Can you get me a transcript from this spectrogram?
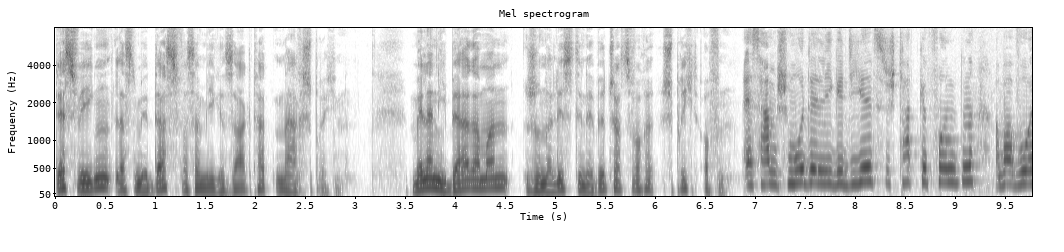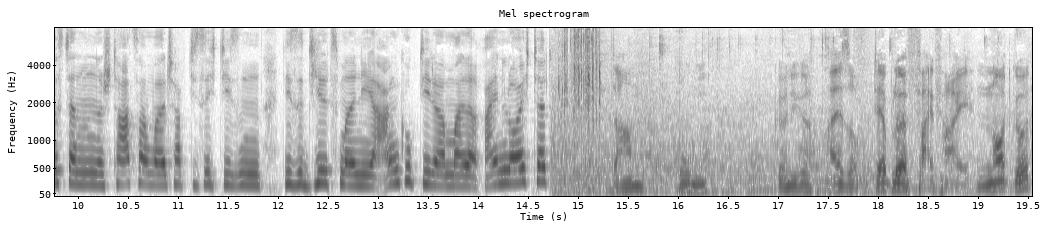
Deswegen lassen wir das, was er mir gesagt hat, nachsprechen. Melanie Bergermann, Journalistin der Wirtschaftswoche, spricht offen. Es haben schmuddelige Deals stattgefunden, aber wo ist denn eine Staatsanwaltschaft, die sich diesen, diese Deals mal näher anguckt, die da mal reinleuchtet? Damen, Buben, Könige. Also, der Bluff, five high, not good.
